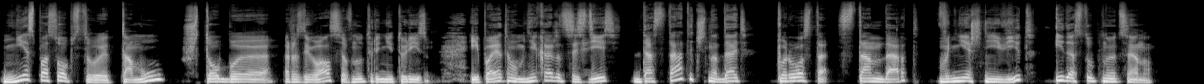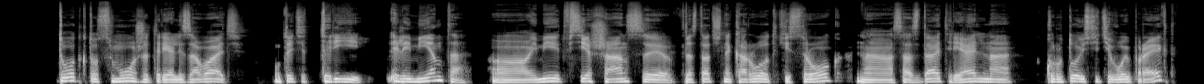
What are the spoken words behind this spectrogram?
не способствует тому, чтобы развивался внутренний туризм. И поэтому, мне кажется, здесь достаточно дать просто стандарт, внешний вид и доступную цену. Тот, кто сможет реализовать вот эти три элемента э, имеет все шансы в достаточно короткий срок э, создать реально крутой сетевой проект,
